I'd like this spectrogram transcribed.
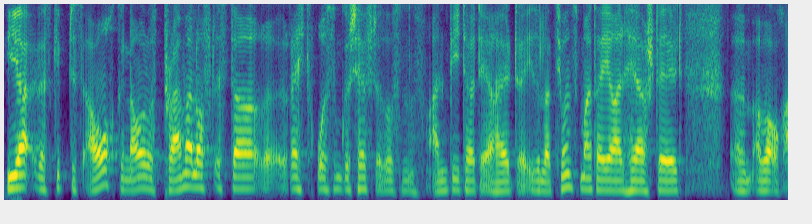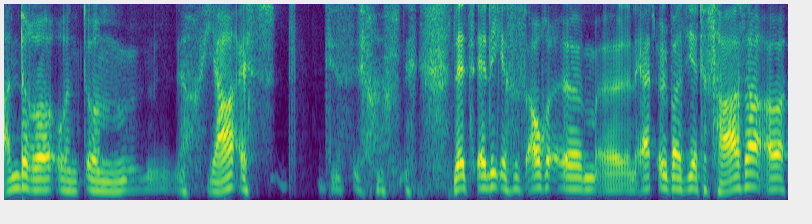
Ja, das gibt es auch. Genau, das Primerloft ist da recht groß im Geschäft. Das ist ein Anbieter, der halt Isolationsmaterial herstellt, ähm, aber auch andere. Und ähm, ja, es dieses, letztendlich ist es auch ähm, äh, eine erdölbasierte Faser, aber,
